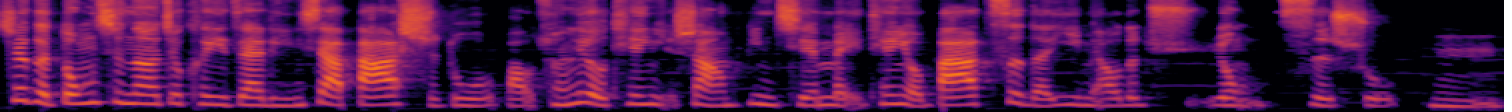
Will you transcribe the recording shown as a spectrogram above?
这个东西呢，就可以在零下八十度保存六天以上，并且每天有八次的疫苗的取用次数。嗯，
